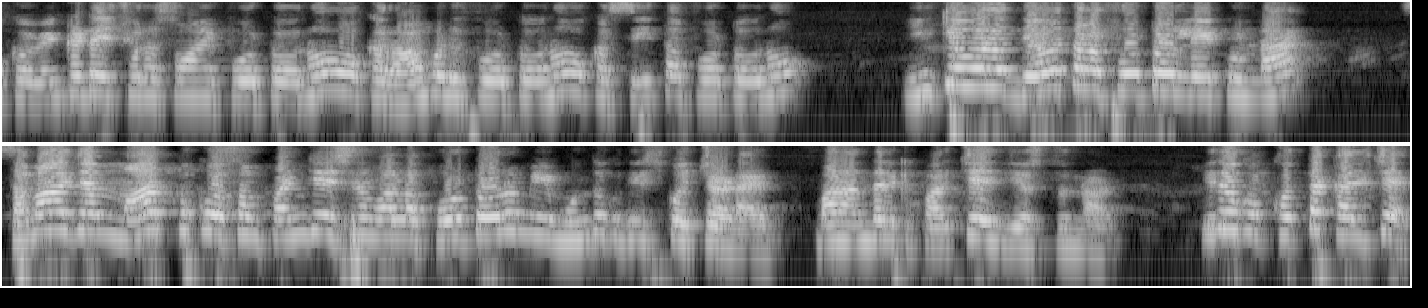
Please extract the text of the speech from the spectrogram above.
ఒక వెంకటేశ్వర స్వామి ఫోటోనో ఒక రాముడి ఫోటోనో ఒక సీత ఫోటోనో ఇంకెవరో దేవతల ఫోటోలు లేకుండా సమాజం మార్పు కోసం పనిచేసిన వాళ్ళ ఫోటోలు మీ ముందుకు తీసుకొచ్చాడు ఆయన. మనందరికి పరిచయం చేస్తున్నాడు. ఇది ఒక కొత్త కల్చర్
